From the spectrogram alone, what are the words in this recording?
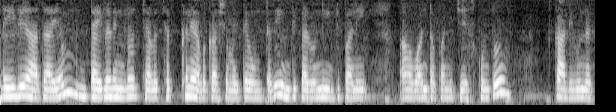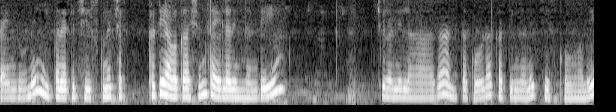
డైలీ ఆదాయం టైలరింగ్లో చాలా చక్కని అవకాశం అయితే ఉంటుంది. ఇంటికాడ ఉండి ఇంటి పని వంట పని చేసుకుంటూ ఖాళీ ఉన్న టైంలోనే ఈ పని అయితే చేసుకునే చక్కటి అవకాశం టైలరింగ్ అండి. చూడండి ఇలాగా అంతా కూడా కటింగ్ అనేది చేసుకోవాలి.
